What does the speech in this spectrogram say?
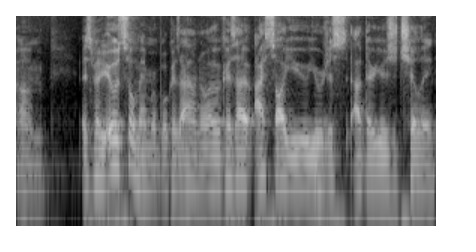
Um, especially it was so memorable because I don't know because I, I saw you you were just out there you were just chilling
